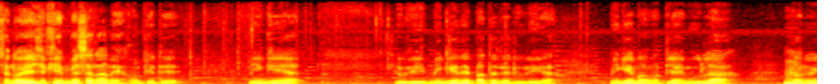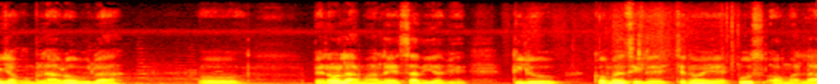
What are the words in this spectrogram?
ကျွန်တော်ရဲ့ရခိုင်မဲဆန္ဒနယ်ဟောဖြစ်တဲ့မင်းကင်းကလူတွေမင်းကင်းနဲ့ပတ်သက်တဲ့လူတွေကမင်းကင်းမှာမပြိုင်ဘူးလားတောင်ရင်းကြောင်ကိုမလာတော့ဘူးလားဟိုဘယ်တော့လာမှလဲစသည်အဖြစ်ဒီလို comment တွေလည်းကျွန်တော်ရဲ့ post အောင်မှာလာ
